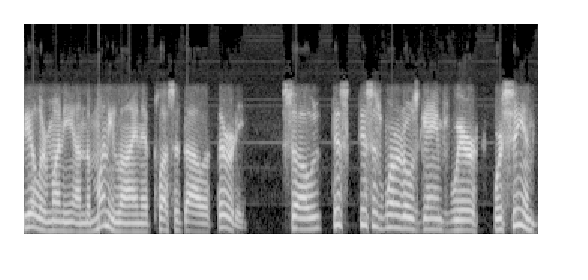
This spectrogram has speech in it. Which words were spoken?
Steeler money on the money line at plus a dollar thirty. So this this is one of those games where we're seeing,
